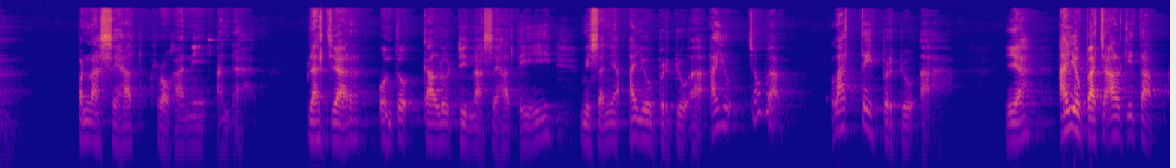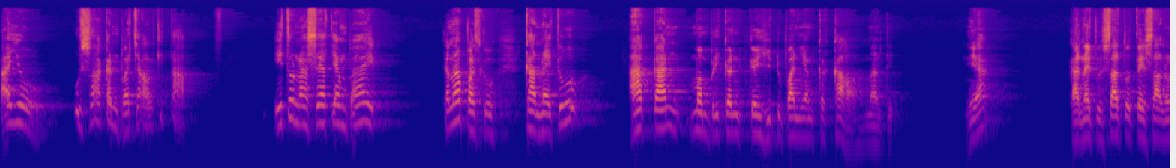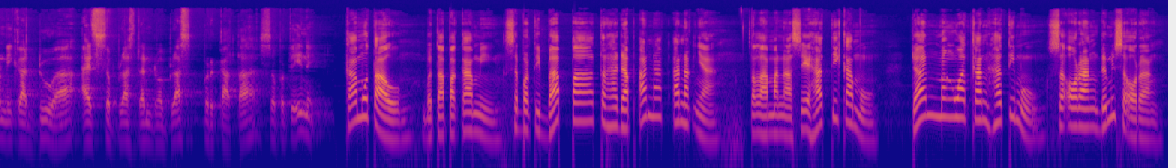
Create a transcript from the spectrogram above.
penasehat rohani Anda. Belajar untuk kalau dinasehati, misalnya ayo berdoa, ayo coba latih berdoa. Ya, ayo baca Alkitab, ayo usahakan baca Alkitab. Itu nasihat yang baik. Kenapa, karena itu akan memberikan kehidupan yang kekal nanti. Ya. Karena itu 1 Tesalonika 2 ayat 11 dan 12 berkata seperti ini. Kamu tahu betapa kami seperti bapa terhadap anak-anaknya telah menasehati kamu dan menguatkan hatimu seorang demi seorang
